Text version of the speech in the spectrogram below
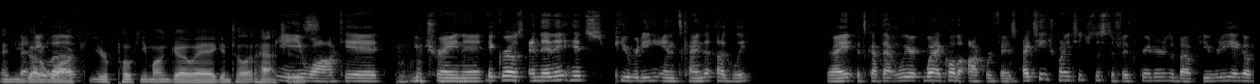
And you gotta you walk love. your Pokemon Go egg until it hatches. You walk it, you train it, it grows, and then it hits puberty, and it's kind of ugly, right? It's got that weird, what I call the awkward phase. I teach when I teach this to fifth graders about puberty. I go,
